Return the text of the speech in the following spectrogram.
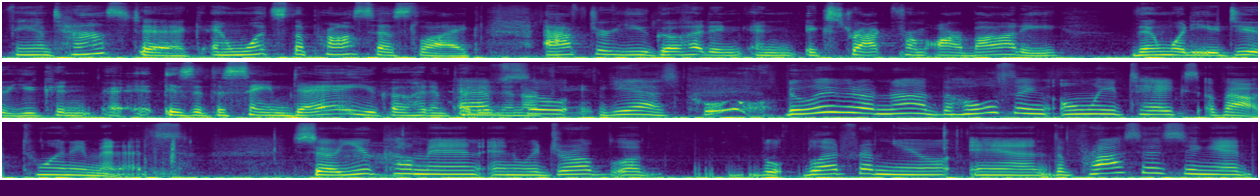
Fantastic. And what's the process like? After you go ahead and, and extract from our body, then what do you do? You can, uh, is it the same day? You go ahead and put it in our face? Yes. Cool. Believe it or not, the whole thing only takes about 20 minutes. So you come in and we draw blood, blood from you and the processing it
